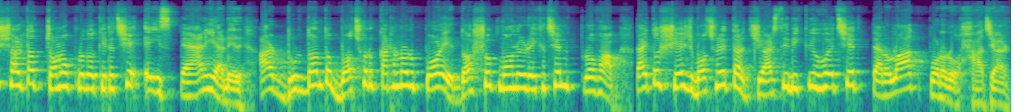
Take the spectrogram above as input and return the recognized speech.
সালটা চমকপ্রদ কেটেছে এই স্প্যানিয়ার্ডের আর দুর্দান্ত বছর কাটানোর পরে দর্শক মহলে রেখেছেন প্রভাব। তাই তো শেষ বছরে তার জার্সি বিক্রি হয়েছে তেরো লাখ পনেরো হাজার।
